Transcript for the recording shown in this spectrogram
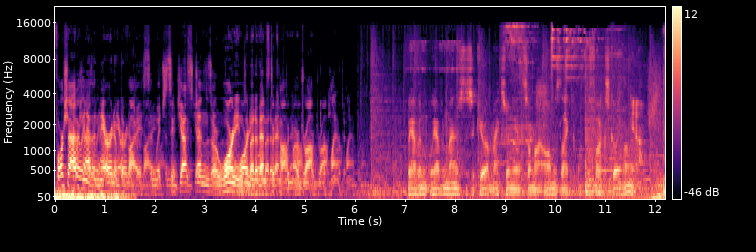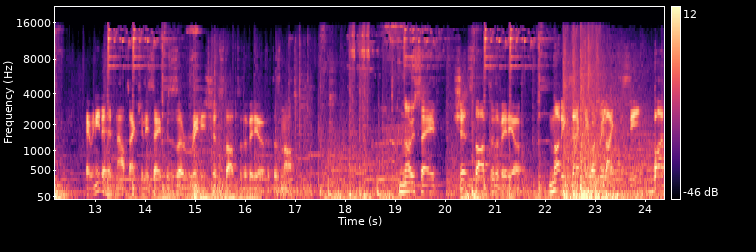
Foreshadowing is a narrative device in which suggestions or warnings about events to come are dropped or planted. We haven't we haven't managed to secure a max win yet, so my arm is like, what the fuck's going on here? Okay, we need a hit now to actually save. This is a really shit start to the video if it does not. No save. Shit start to the video. Not exactly what we like to see, but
